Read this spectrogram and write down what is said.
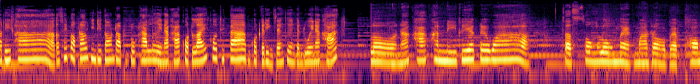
วัสดีค่ะกระซิบบอกเล่ายินดีต้อนรับทุกท่านเลยนะคะ กดไลค์ กดติดตาม กดกระดิ่งแจ้งเตือนกันด้วยนะคะ หล่อนะคะ คันนี้เรียกได้ว่า จัดทรงลงแม็กมาหล่อแบบพร้อม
